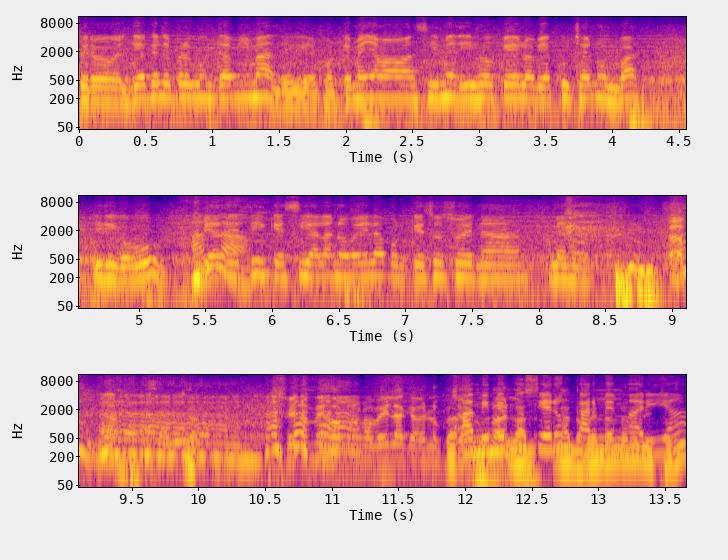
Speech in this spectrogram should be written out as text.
pero el día que le pregunté a mi madre que por qué me llamaba así, me dijo que lo había escuchado en un bar. Y digo, uh, voy a decir que sí a la novela porque eso suena mejor. Suena mejor la novela que haberlo escuchado. A mí me pusieron la Carmen María,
